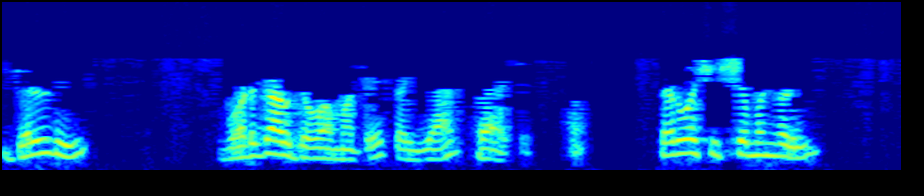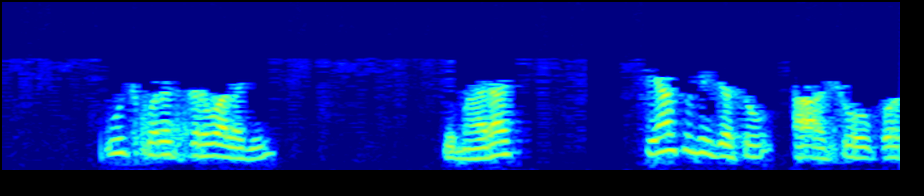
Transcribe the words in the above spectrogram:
જલ્દી વડગાંવ જવા માટે તૈયાર થયા છે. સર્વ શિષ્ય મંડળી પૂછપરછ કરવા લાગી કે મહારાજ ત્યાં સુધી જશો આ અશ્વ ઉપર?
